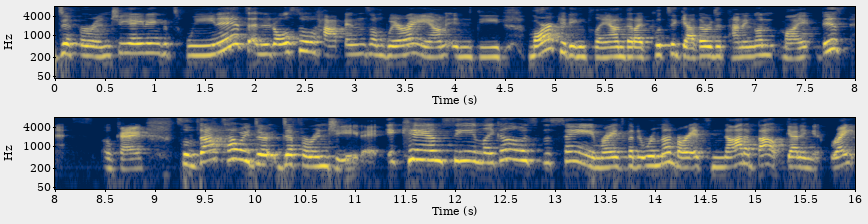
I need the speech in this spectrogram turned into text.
differentiating between it. And it also happens on where I am in the marketing plan that I put together depending on my business. Okay. So that's how I di- differentiate it. It can seem like, oh, it's the same, right? But remember, it's not about getting it right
